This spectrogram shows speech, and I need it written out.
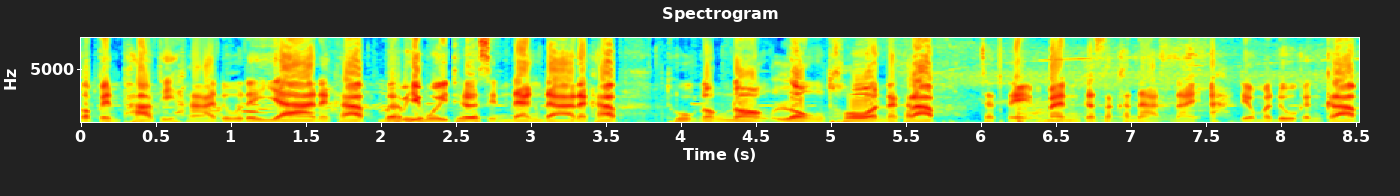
ก็เป็นภาพที่หาดูได้ยากนะครับ เมื่อพี่มุ้ยเธอสินแดงดานะครับ ถูกน้องๆลงโทษนะครับ จะเตะแม่นกันสักขนาดไหนอะเดี๋ยวมาดูกันครับ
